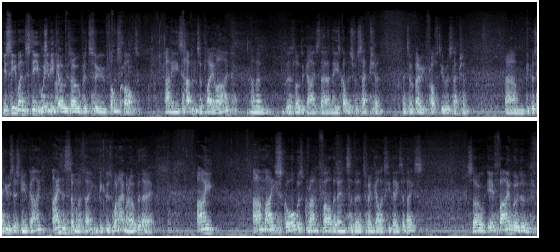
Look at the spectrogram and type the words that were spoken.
you see when Steve Wiebe goes over to Funspot and he's having to play live, and then there's loads of guys there, and he's got this reception. It's a very frosty reception. Um, because who's this new guy? I had a similar thing because when I went over there, I, uh, my score was grandfathered into the Twin Galaxy database. So if I would have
